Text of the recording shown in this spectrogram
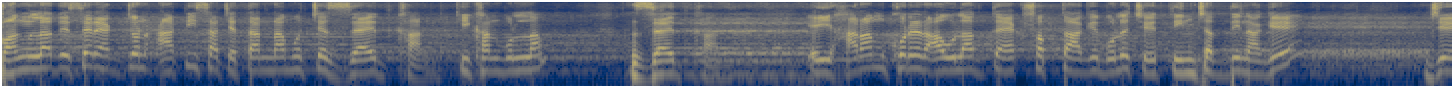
বাংলাদেশের একজন আর্টিস্ট আছে, তার নাম হচ্ছে জায়েদ খান। কি খান বললাম? জায়েদ খান। এই হারাম হারামখোরের আউলাদটা এক সপ্তাহ আগে বলেছে, তিন চার দিন আগে, যে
